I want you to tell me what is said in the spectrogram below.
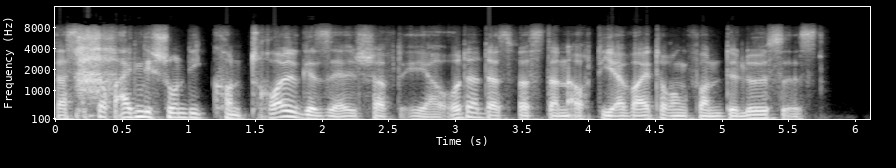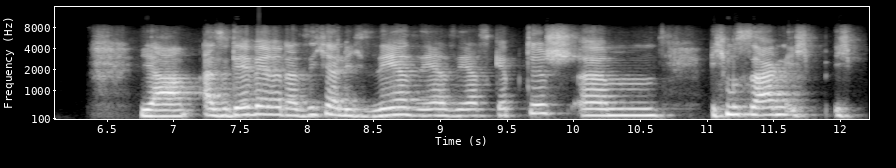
Das ist doch eigentlich schon die Kontrollgesellschaft eher, oder? Das, was dann auch die Erweiterung von Deleuze ist. Ja, also der wäre da sicherlich sehr, sehr, sehr skeptisch. Ähm, ich muss sagen, ich, ich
